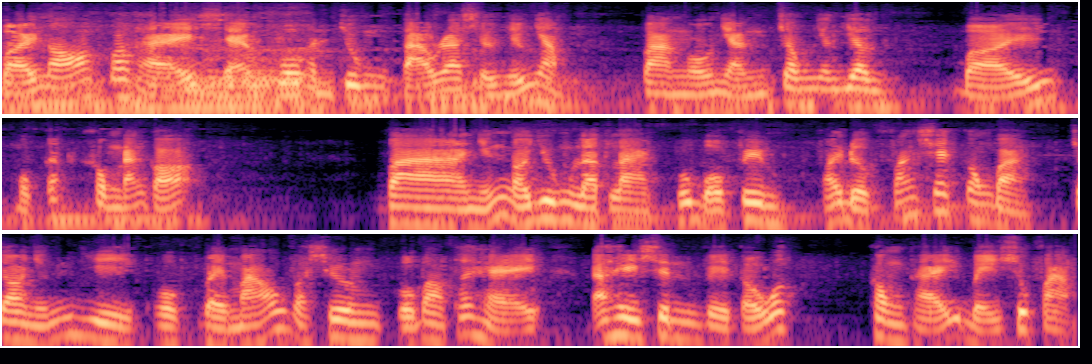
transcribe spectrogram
bởi nó có thể sẽ vô hình chung tạo ra sự hiểu nhầm và ngộ nhận trong nhân dân bởi một cách không đáng có. Và những nội dung lệch lạc của bộ phim phải được phán xét công bằng cho những gì thuộc về máu và xương của bao thế hệ đã hy sinh vì Tổ quốc không thể bị xúc phạm.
